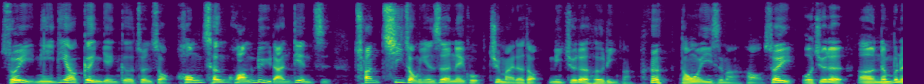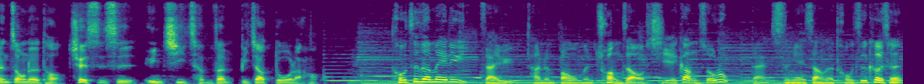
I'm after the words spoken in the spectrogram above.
所以你一定要更严格遵守红橙黄绿蓝靛紫，穿七种颜色的内去买乐透，你觉得合理吗？懂我意思吗？好，所以我觉得呃，能不能中乐透，确实是运气成分比较多了哈。投资的魅力在于它能帮我们创造斜杠收入，但市面上的投资课程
